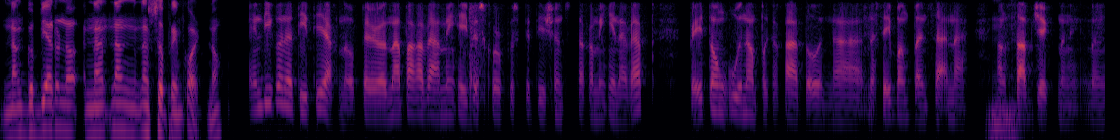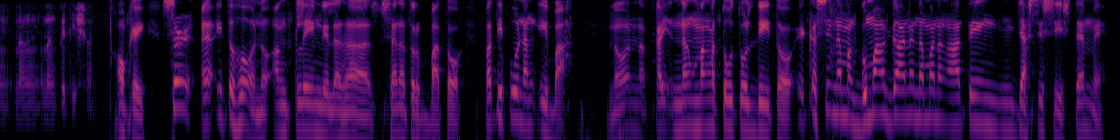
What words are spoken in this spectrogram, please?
ng gobyerno ng, ng, ng, Supreme Court, no? Hindi ko natitiyak no, pero napakaraming habeas corpus petitions na kaming hinarap. Pero itong unang pagkakataon na nasa ibang bansa na ang subject ng ng ng, ng petition. Okay. Sir, eh, ito ho, no, ang claim nila sa Senator Bato, pati po ng iba, no, na, kay, ng mga tutol dito, eh kasi naman gumagana naman ang ating justice system eh.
